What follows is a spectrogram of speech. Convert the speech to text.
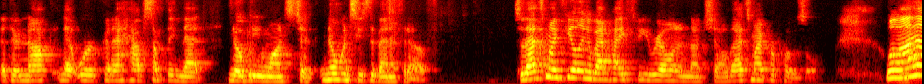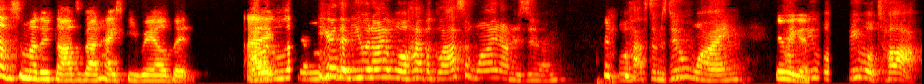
that they're not that we're going to have something that nobody wants to, no one sees the benefit of. So that's my feeling about high speed rail in a nutshell. That's my proposal. Well, I have some other thoughts about high speed rail, but I, I would love to hear them. You and I will have a glass of wine on a Zoom. We'll have some Zoom wine. There we go. We will, we will talk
